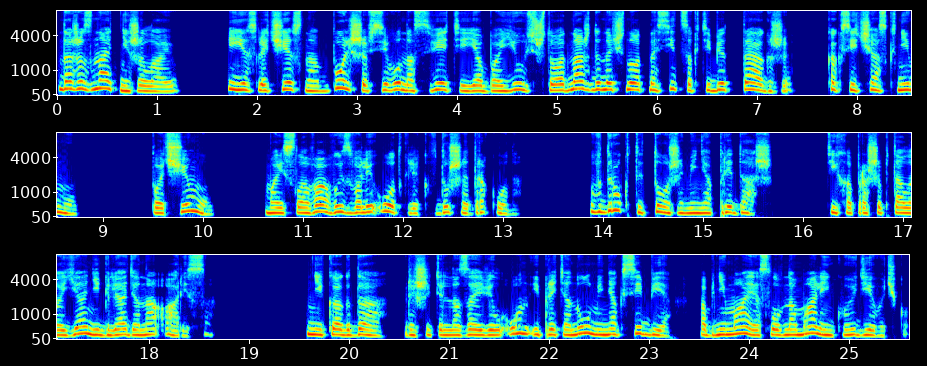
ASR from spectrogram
«Даже знать не желаю. И если честно, больше всего на свете я боюсь, что однажды начну относиться к тебе так же, как сейчас к нему». «Почему?» Мои слова вызвали отклик в душе дракона. «Вдруг ты тоже меня предашь?» тихо прошептала я, не глядя на Ариса. «Никогда», – решительно заявил он и притянул меня к себе, обнимая, словно маленькую девочку.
